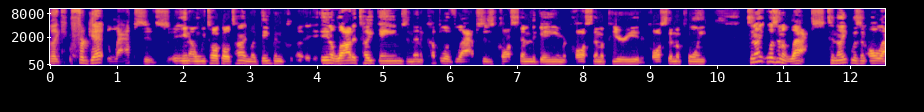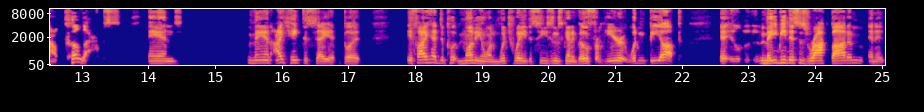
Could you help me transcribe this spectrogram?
like forget lapses. You know, we talk all the time like they've been uh, in a lot of tight games, and then a couple of lapses cost them the game, or cost them a period, or cost them a point. Tonight wasn't a lapse. Tonight was an all-out collapse. And man, I hate to say it, but if I had to put money on which way the season's going to go from here, it wouldn't be up. It, maybe this is rock bottom, and it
